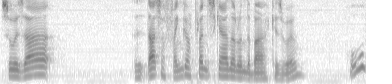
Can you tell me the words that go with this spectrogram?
So is that? That's a fingerprint scanner on the back as well. Oh,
